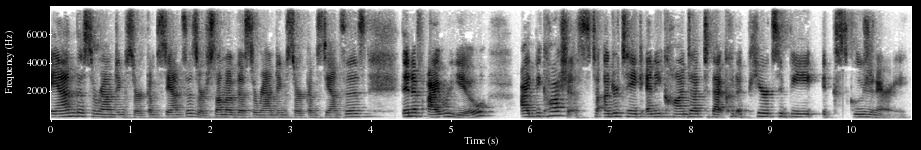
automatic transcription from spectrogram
and the surrounding circumstances or some of the surrounding circumstances, then if I were you, I'd be cautious to undertake any conduct that could appear to be exclusionary.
